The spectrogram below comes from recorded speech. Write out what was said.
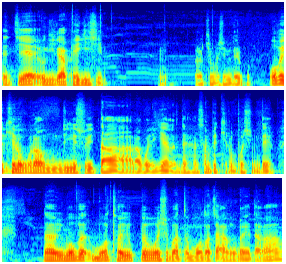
엣지에 여기가 120 음, 이렇게 보시면 되고 500kg 움직일 수 있다라고 얘기하는데 한 300kg 보시면 돼요. 그다음 모터 650W 모터 작은 거에다가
